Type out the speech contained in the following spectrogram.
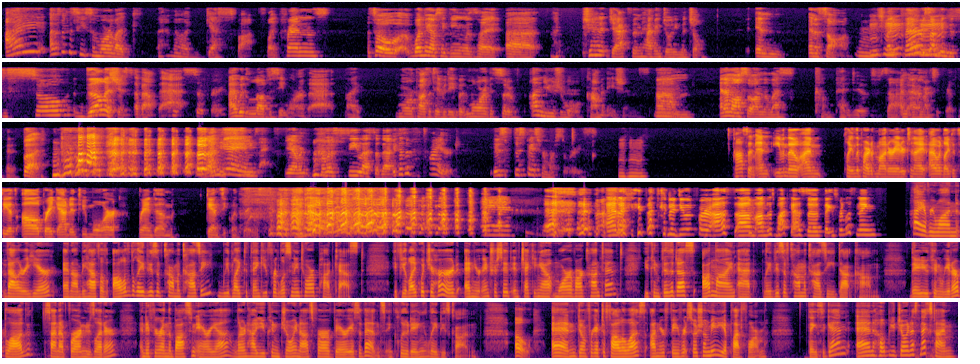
I I would like to see some more like I don't know like guest spots like friends. So one thing I was thinking was like uh, Janet Jackson having Joni Mitchell in in a song. Like there is Mhm. something that's just so delicious about that. It's so great. I would love to see more of that, like more positivity, but more of this sort of unusual combinations. Um, and I'm also on the less competitive side. I mean, I'm actually fairly competitive, but I'm games. Yeah, we're, I'm going to see less of that because I'm tired. There's there's space for more stories. Mm-hmm. Awesome. And even though I'm playing the part of moderator tonight, I would like to see us all break out into more random dance sequences. and I think that's going to do it for us um, on this podcast. So thanks for listening. Hi, everyone. Valerie here. And on behalf of all of the ladies of Kamikaze, we'd like to thank you for listening to our podcast. If you like what you heard and you're interested in checking out more of our content, you can visit us online at ladiesofkamikaze.com. There you can read our blog, sign up for our newsletter, and if you're in the Boston area, learn how you can join us for our various events, including LadiesCon. Oh, and don't forget to follow us on your favorite social media platform. Thanks again, and hope you join us next time.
